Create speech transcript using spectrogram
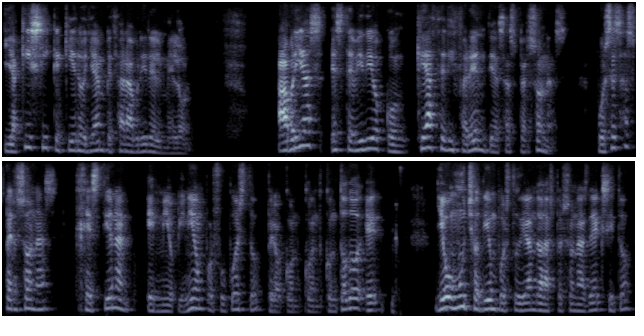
Y aquí sí que quiero ya empezar a abrir el melón. Abrías este vídeo con qué hace diferente a esas personas. Pues esas personas gestionan, en mi opinión, por supuesto, pero con, con, todo, eh, Llevo mucho tiempo estudiando a las personas de éxito.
